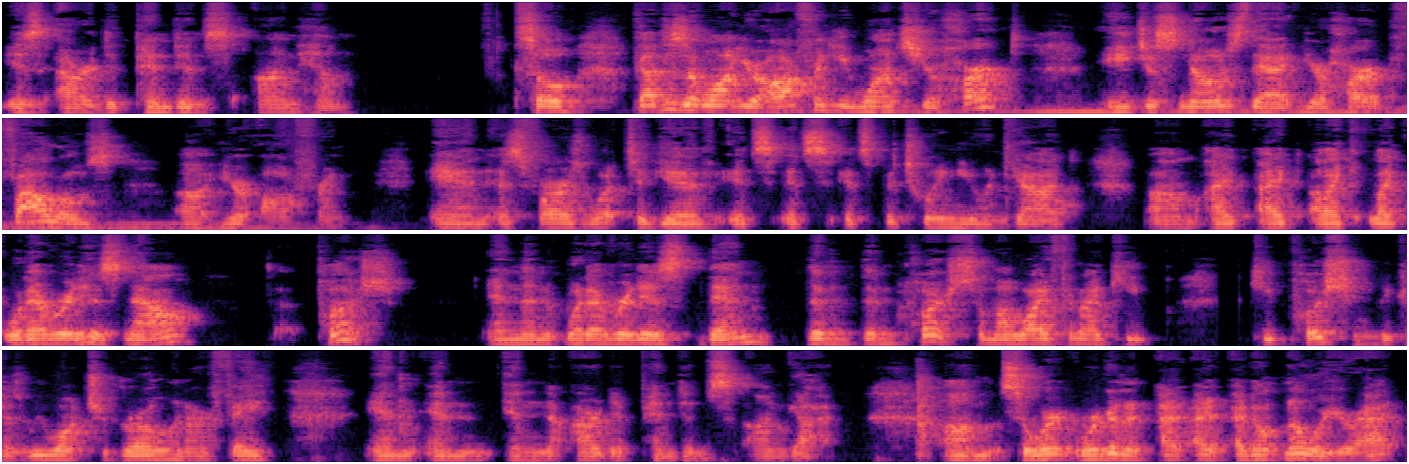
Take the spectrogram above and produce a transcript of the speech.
is our dependence on Him. So God doesn't want your offering, He wants your heart. He just knows that your heart follows uh, your offering. And as far as what to give, it's it's it's between you and God. Um, I, I like like whatever it is now, push, and then whatever it is then then then push. So my wife and I keep keep pushing because we want to grow in our faith and and in our dependence on God. Um, so we're, we're gonna I, I don't know where you're at,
